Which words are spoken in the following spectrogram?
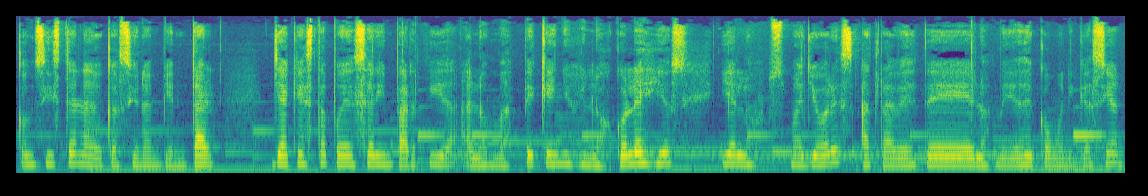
consiste en la educación ambiental, ya que esta puede ser impartida a los más pequeños en los colegios y a los mayores a través de los medios de comunicación,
